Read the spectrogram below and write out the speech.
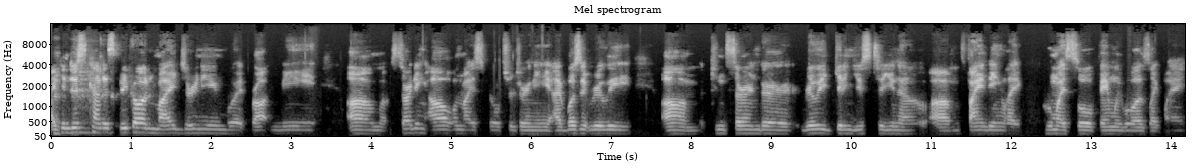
I can just kind of speak on my journey and what brought me um starting out on my spiritual journey. I wasn't really um, concerned or really getting used to, you know, um, finding like who my soul family was, like my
